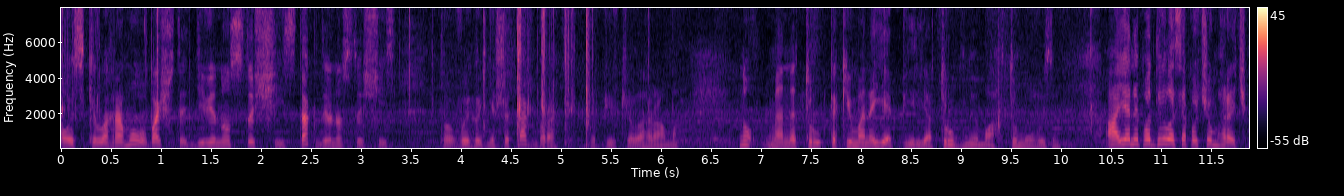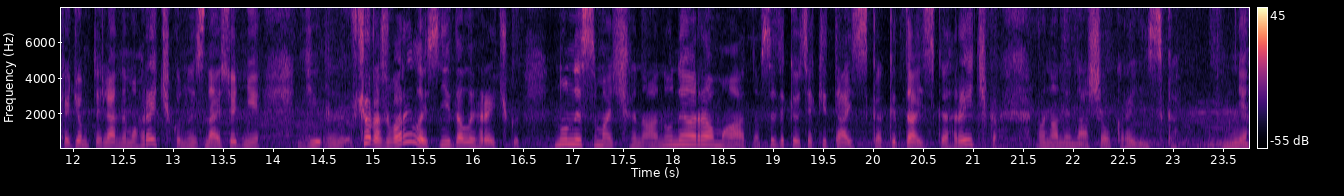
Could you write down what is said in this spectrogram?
ось кілограмово, бачите, 96, так? 96. То вигідніше так брати по пів кілограма. Ну, в мене труб, такі в мене є пір'я, труб нема, тому візьму. А я не подивилася, по чому гречка. Йдемте глянемо гречку. Не знаю. Сьогодні вчора ж варила і снідали гречкою. Ну не смачна, ну не ароматна. Все-таки оця китайська, китайська гречка, вона не наша українська. Ні.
